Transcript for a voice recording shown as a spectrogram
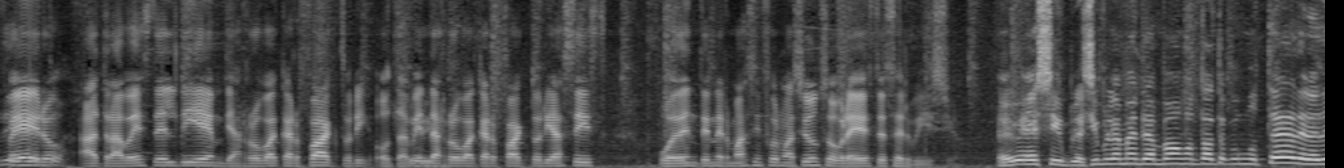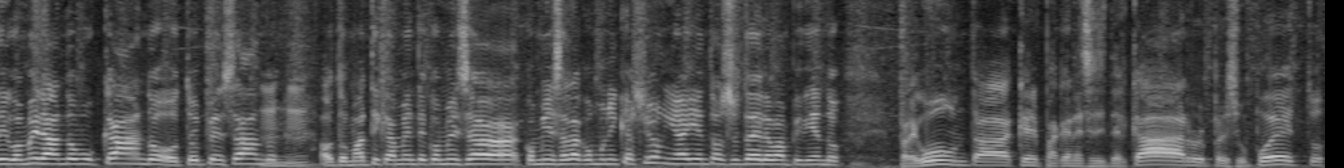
pero a través del DM de arroba Car Factory o también Sí. de arroba Car Factory Assist pueden tener más información sobre este servicio. Es, simple, simplemente me pongo en contacto con ustedes, les digo, mira, ando buscando o estoy pensando, automáticamente comienza, comienza la comunicación y ahí entonces ustedes le van pidiendo preguntas, qué, para qué necesita el carro, el presupuesto,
